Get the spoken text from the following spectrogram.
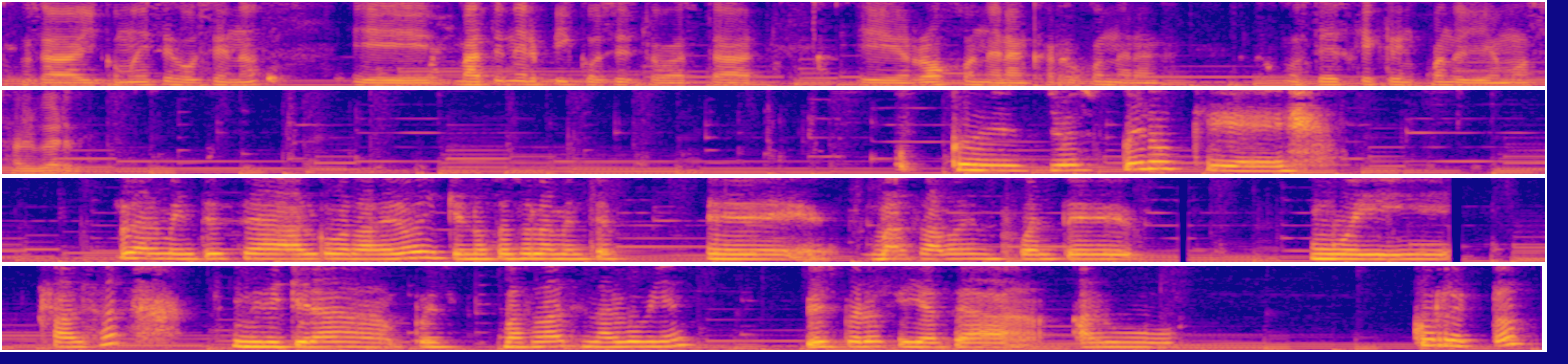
O sea, y como dice José, ¿no? Eh, va a tener picos esto, va a estar eh, rojo, naranja, rojo, naranja. ¿Ustedes qué creen cuando lleguemos al verde? pues yo espero que realmente sea algo verdadero y que no sea solamente eh, basado en fuentes muy falsas y ni siquiera pues basadas en algo bien. Yo espero que ya sea algo correcto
